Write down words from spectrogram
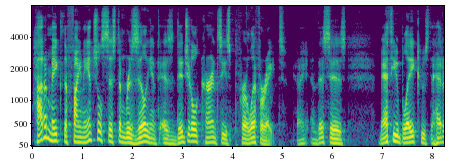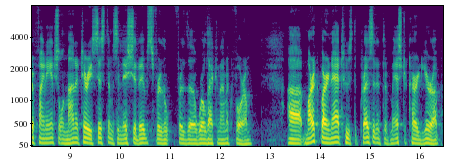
How to Make the Financial System Resilient as Digital Currencies Proliferate. Okay, and this is Matthew Blake, who's the head of Financial and Monetary Systems Initiatives for the, for the World Economic Forum uh, Mark Barnett, who's the president of MasterCard Europe,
